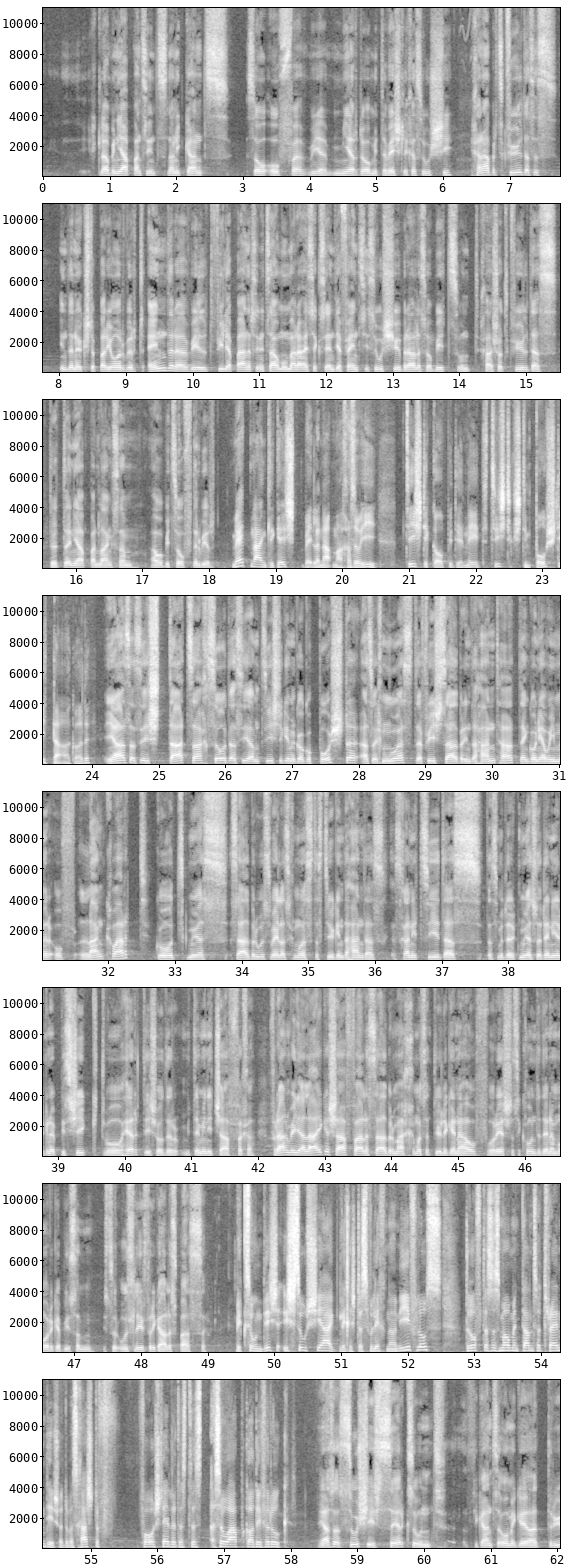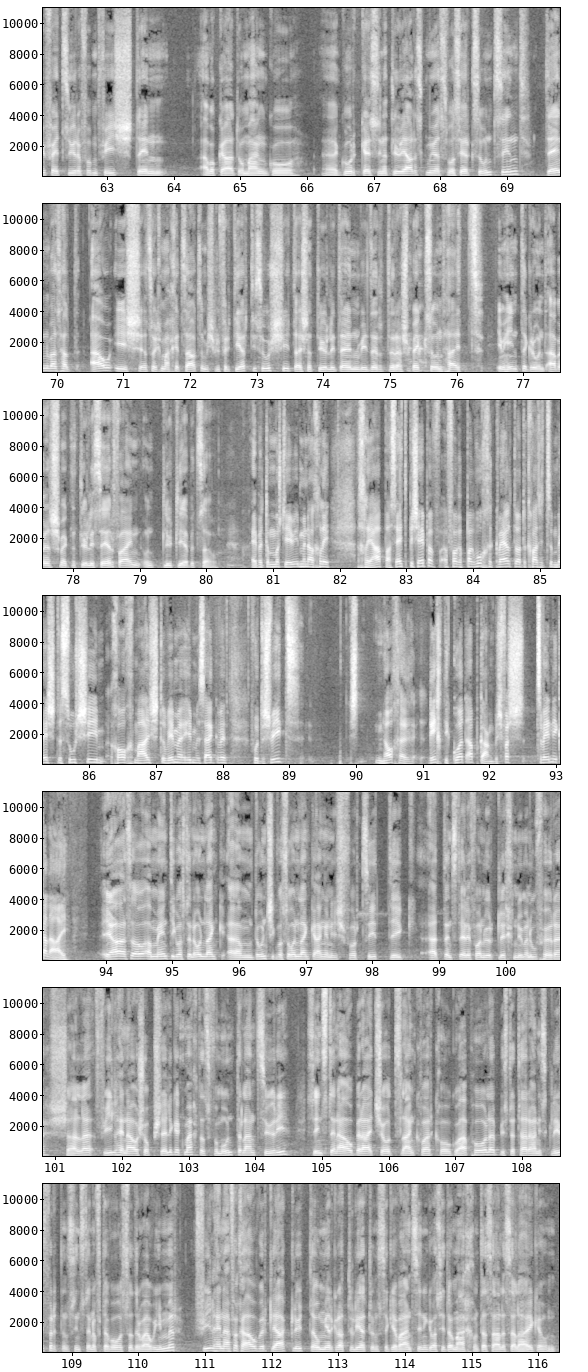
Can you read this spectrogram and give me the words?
Ich glaube, in Japan sind sie noch nicht ganz so offen wie wir hier mit der westlichen Sushi. Ich habe aber das Gefühl, dass es in den nächsten paar Jahren wird ändern, weil viele Japaner sind jetzt auch am Umreisen, sehen die fancy Sushi überall so ein bisschen und ich habe schon das Gefühl, dass dort in Japan langsam auch ein bisschen offener wird. Wir hätten eigentlich Gäste abmachen, also ich Dienstag geht bei dir nicht. Dienstag ist dein Postitag, oder? Ja, also es ist Tatsache so, dass ich am Dienstag immer posten Also ich muss den Fisch selber in der Hand haben. Dann gehe ich auch immer auf Langquart, gehe das Gemüse selber auswählen. Also ich muss das Zeug in der Hand haben. Es kann nicht sein, dass, dass mir der Gemüse dann irgendetwas schickt, wo hart ist oder mit dem ich nicht arbeiten kann. Vor allem, weil ich alleine arbeite, alles selber machen muss natürlich genau von der ersten Sekunde dann am Morgen bis, am, bis zur Auslieferung alles passen. Wie gesund ist, ist Sushi eigentlich? Ist das vielleicht noch ein Einfluss darauf, dass es momentan so Trend ist? Oder was kannst du dir vorstellen, dass das so abgeht wie verrückt? Ja, also Sushi ist sehr gesund. Die ganzen Omega-3-Fettsäuren vom Fisch, dann Avocado, Mango, äh, Gurke, sind natürlich alles Gemüse, die sehr gesund sind. Dann, was halt auch ist, also ich mache jetzt auch zum Beispiel frittierte Sushi, da ist natürlich dann wieder der Aspekt Gesundheit im Hintergrund. Aber es schmeckt natürlich sehr fein und die Leute lieben es auch. Eben, du musst dich immer noch ein bisschen, ein bisschen anpassen. Jetzt bist du eben vor ein paar Wochen gewählt worden, quasi zum besten Sushi-Kochmeister, wie man immer sagen will, von der Schweiz. Ist nachher richtig gut abgegangen. Bist fast zu wenig allein. Ja, also am Montag, was dann online, ähm, Donnerstag, was online gegangen ist, vor der Zeitung, hat dann das Telefon wirklich nicht mehr aufhören schallen. Viele haben auch schon Bestellungen gemacht, also vom Unterland, Zürich. Sind sie dann auch bereits schon das Langquart abholen. Bis dahin habe ich es geliefert, dann sind sie dann auf Davos oder wo auch immer. Viele haben einfach auch wirklich angerufen und mir gratuliert und sagen, ja wahnsinnig, was ich hier mache und das alles alleine. Und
